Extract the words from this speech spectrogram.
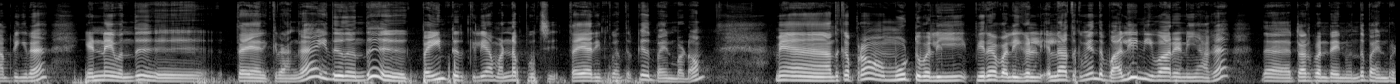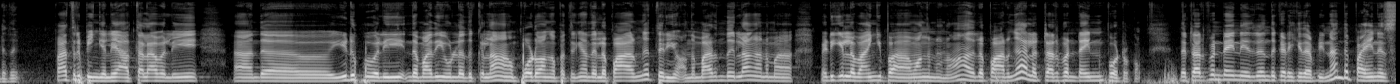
அப்படிங்கிற எண்ணெய் வந்து தயாரிக்கிறாங்க. இது வந்து பெயிண்ட் இருக்கு இல்லையா? வண்ணப்பூச்சி தயாரிப்பதற்கு இது பயன்படும். மே அதுக்கப்புறம் மூட்டு வலி பிற வலிகள் எல்லாத்துக்குமே இந்த வலி நிவாரணியாக இந்த டர்பன்டைன் வந்து பயன்படுது. பார்த்துருப்பீங்க இல்லையா? தலாவலி அந்த இடுப்பு வலி இந்த மாதிரி உள்ளதுக்கெல்லாம் போடுவாங்க பார்த்துருக்கீங்க? அதில் பாருங்கள் தெரியும். அந்த மருந்துலாம் நம்ம மெடிக்கலில் வாங்கி பா வாங்கினோம் அதில் பாருங்கள் அதில் டர்பன்டைன் போட்டிருக்கோம். இந்த டர்பன்டைன் எதுலேருந்து கிடைக்கிது அப்படின்னா இந்த பைனஸ்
